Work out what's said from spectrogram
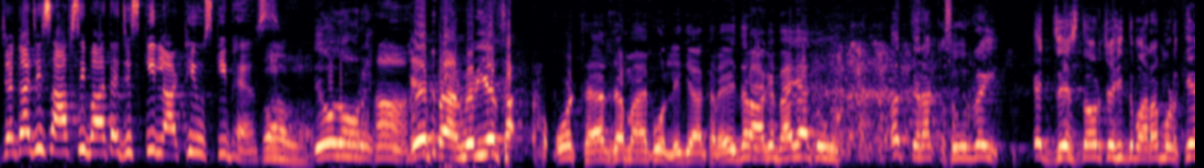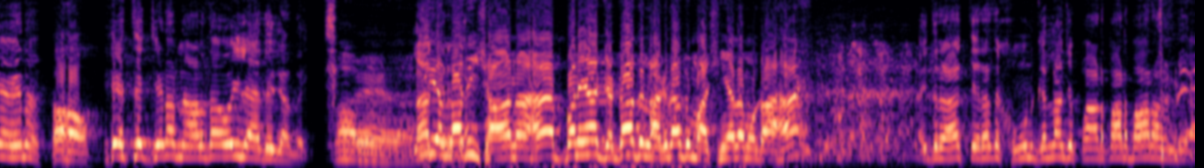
ਜਗਾ ਜੀ ਸਾਫ਼ ਸੀ ਬਾਤ ਹੈ ਜਿਸकी ਲਾਠੀ ਉਸकी ਭੈਂਸ। ਵਾਹ ਵਾਹ। ਇਹ ਦੌਰ ਹੈ। ਇਹ ਭੈਣ ਮੇਰੀ ਇਹ ਉਹ ਠਹਿਰ ਜਾ ਮੈਂ ਭੁੱਲ ਗਿਆ ਖਰੇ। ਇੱਧਰ ਆ ਕੇ ਬਹਿ ਜਾ ਤੂੰ। ਉਹ ਤੇਰਾ ਕਸੂਰ ਨਹੀਂ ਇਹ ਜਿਸ ਦੌਰ ਚ ਅਸੀਂ ਦੁਬਾਰਾ ਮੁੜ ਕੇ ਆਏ ਨਾ ਆਹੋ। ਇੱਥੇ ਜਿਹੜਾ ਨਾਲ ਦਾ ਉਹ ਹੀ ਲੈ ਦੇ ਜਾਂਦਾ ਹੀ ਵਾਹ ਵਾਹ ਇਹ ਅੱਲਾ ਦੀ ਸ਼ਾਨ ਹੈ? ਬਣਿਆ ਜੱਗਾ ਤੇ ਲੱਗਦਾ ਤੂੰ ਮਾਛੀਆਂ ਦਾ ਮੁੰਡਾ ਹੈ? ਇਧਰ ਆ ਤੇਰਾ ਤੇ ਖੂਨ ਗੱਲਾਂ ਚ ਪਾੜ ਪਾੜ ਬਾਹਰ ਆਣ ਲਿਆ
